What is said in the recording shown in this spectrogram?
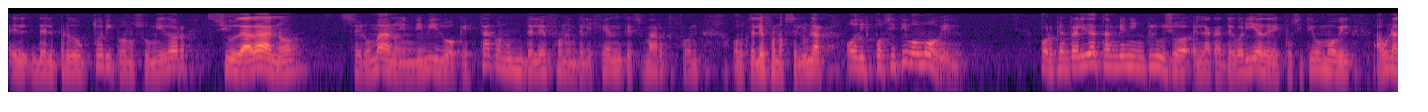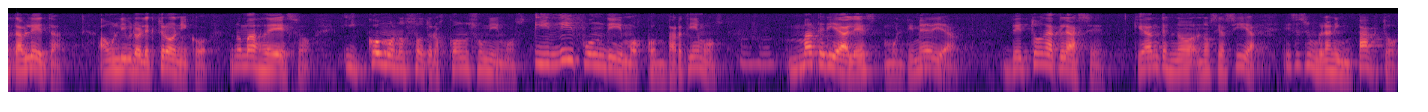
el, del productor y consumidor ciudadano, ser humano, individuo que está con un teléfono inteligente, smartphone o teléfono celular o dispositivo móvil, porque en realidad también incluyo en la categoría de dispositivo móvil a una tableta, a un libro electrónico, no más de eso. Y cómo nosotros consumimos y difundimos, compartimos materiales multimedia de toda clase, que antes no, no, se hacía. Ese es un gran impacto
